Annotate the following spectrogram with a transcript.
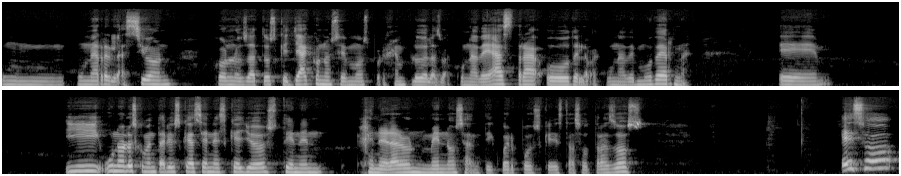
una relación con los datos que ya conocemos, por ejemplo, de las vacunas de Astra o de la vacuna de Moderna. Eh, y uno de los comentarios que hacen es que ellos tienen, generaron menos anticuerpos que estas otras dos. Eso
